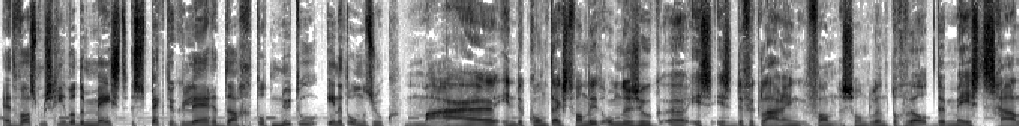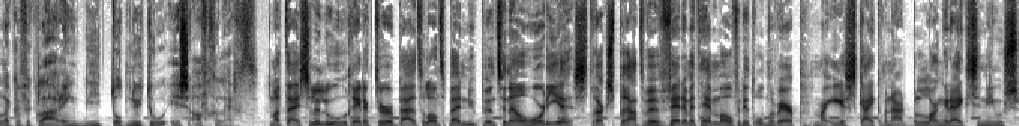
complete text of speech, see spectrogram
Het was misschien wel de meest spectaculaire dag tot nu toe in het onderzoek. Maar in de context van dit onderzoek uh, is, is de verklaring van Sondland toch wel de meest schadelijke verklaring die tot nu toe is afgelegd. Matthijs Lelou, redacteur buitenland bij nu.nl hoorde je. Straks praten we verder met hem over dit onderwerp. Maar eerst kijken we naar het belangrijkste nieuws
